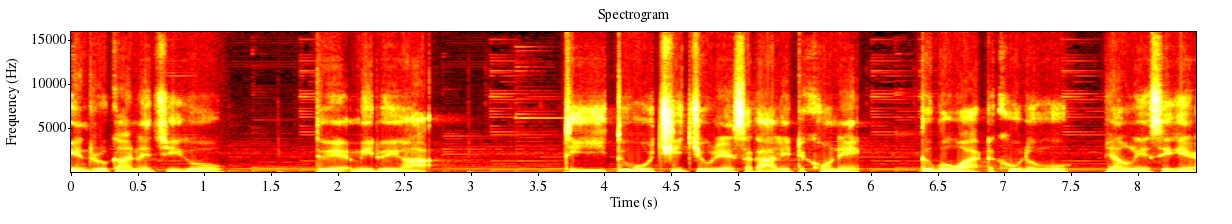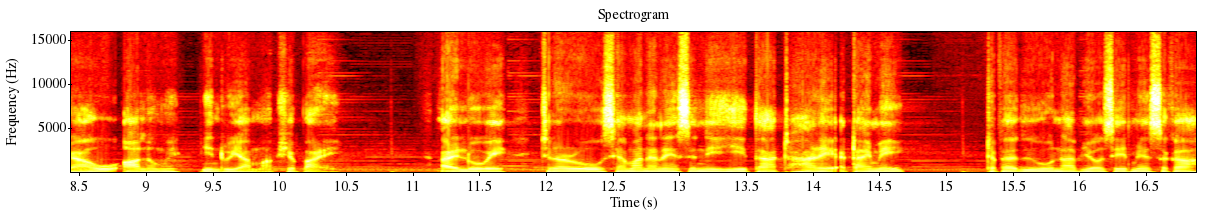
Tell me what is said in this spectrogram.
အင်ဒရူကာနယ်ဂျီကိုသူ့ရဲ့အမိတွေကဒီသူ့ကိုချီးကျူးတဲ့စကားလေးတစ်ခွန်းနဲ့သူ့ဘဝတစ်ခုလုံးကိုပြောင်းလဲစေခဲ့တာကိုအားလုံးပဲမြင်တွေ့ရမှာဖြစ်ပါတယ်အဲလိုပဲကျွန်တော်တို့ဆ iam နန်းနေစနေရေးသားထားတဲ့အတိုင်းပဲတစ်ဖက်သူကိုနာပြောစေမယ့်စကား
